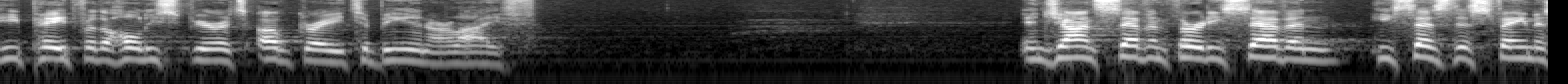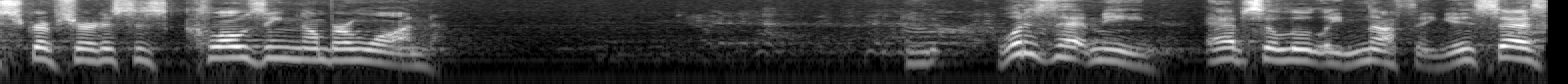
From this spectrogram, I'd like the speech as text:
he paid for the Holy Spirit's upgrade to be in our life? In John 7 37, he says this famous scripture. This is closing number one. What does that mean? Absolutely nothing. It says,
